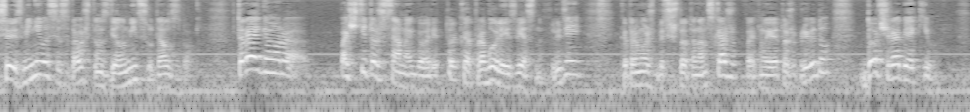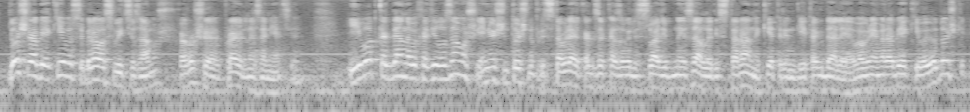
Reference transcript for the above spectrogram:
все изменилось из-за того, что он сделал мицу, дал сдоки. Вторая Гемора почти то же самое говорит, только про более известных людей, которые, может быть, что-то нам скажут, поэтому я ее тоже приведу. Дочь Раби Акива. Дочь Раби Акива собиралась выйти замуж, хорошее, правильное занятие. И вот, когда она выходила замуж, я не очень точно представляю, как заказывались свадебные залы, рестораны, кеттеринги и так далее во время Раби Акива и ее дочки,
